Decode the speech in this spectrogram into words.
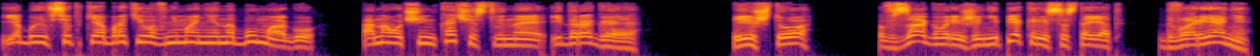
я бы все-таки обратила внимание на бумагу. Она очень качественная и дорогая. И что? В заговоре же не пекари состоят, дворяне.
